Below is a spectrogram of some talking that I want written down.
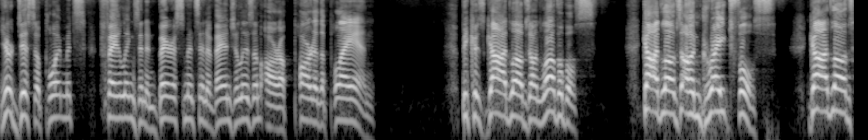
Your disappointments, failings, and embarrassments in evangelism are a part of the plan. Because God loves unlovables. God loves ungratefuls. God loves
